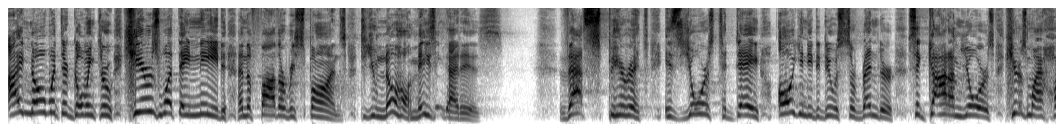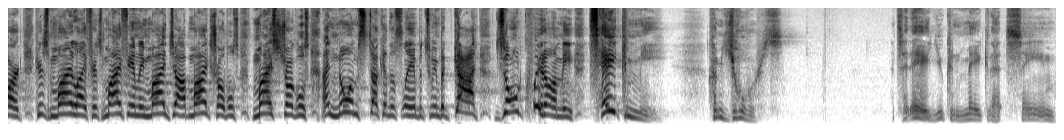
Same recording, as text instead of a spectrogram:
I know what they're going through, here's what they need. And the Father responds. Do you know how amazing that is? That spirit is yours today. All you need to do is surrender. Say, God, I'm yours. Here's my heart. Here's my life. Here's my family, my job, my troubles, my struggles. I know I'm stuck in this land between, but God, don't quit on me. Take me. I'm yours. And today, you can make that same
